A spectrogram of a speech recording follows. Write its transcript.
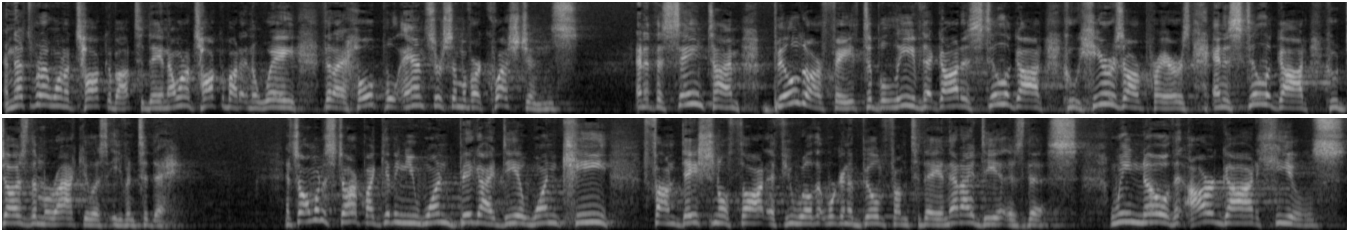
And that's what I want to talk about today. And I want to talk about it in a way that I hope will answer some of our questions and at the same time build our faith to believe that God is still a God who hears our prayers and is still a God who does the miraculous even today. And so I want to start by giving you one big idea, one key foundational thought, if you will, that we're going to build from today. And that idea is this we know that our God heals,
